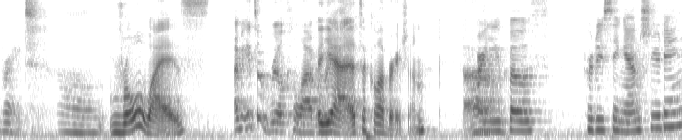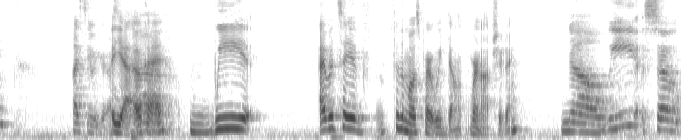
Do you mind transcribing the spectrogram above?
Right um role wise, i mean it's a real collaboration yeah, it's a collaboration." Are you both producing and shooting? i see what you're asking Yeah, okay. we, I would say for the most part, we don't. We're not shooting. No, we so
